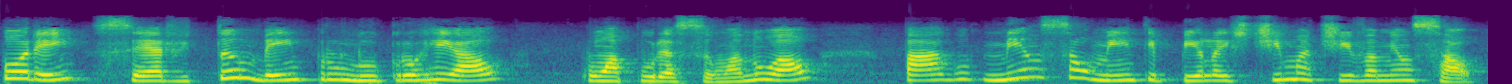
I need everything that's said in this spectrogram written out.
porém serve também para o lucro real, com apuração anual, pago mensalmente pela estimativa mensal.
